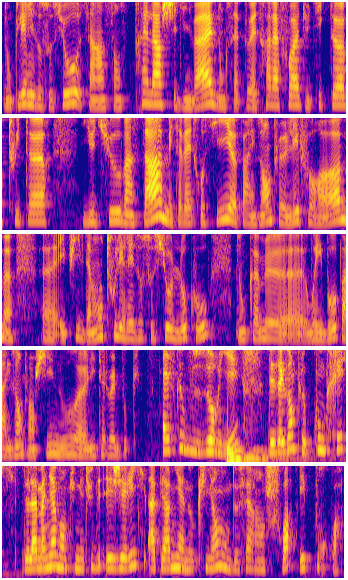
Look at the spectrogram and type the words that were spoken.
Donc, les réseaux sociaux, ça a un sens très large chez d'InVibe. Donc, ça peut être à la fois du TikTok, Twitter, YouTube, Insta, mais ça va être aussi, euh, par exemple, les forums euh, et puis évidemment tous les réseaux sociaux locaux, donc comme le euh, Weibo par exemple en Chine ou Little Red Book. Est-ce que vous auriez des exemples concrets de la manière dont une étude égérie a permis à nos clients donc, de faire un choix et pourquoi?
